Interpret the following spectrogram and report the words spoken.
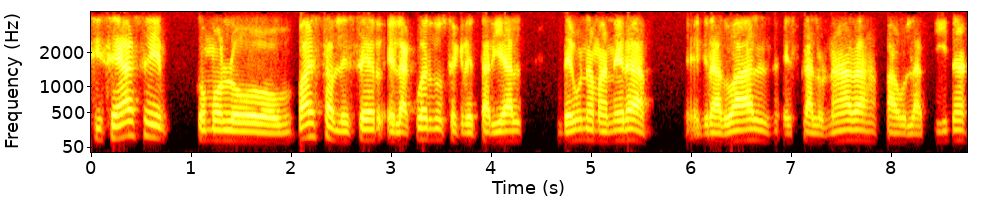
si se hace como lo va a establecer el acuerdo secretarial de una manera eh, gradual, escalonada, paulatina,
